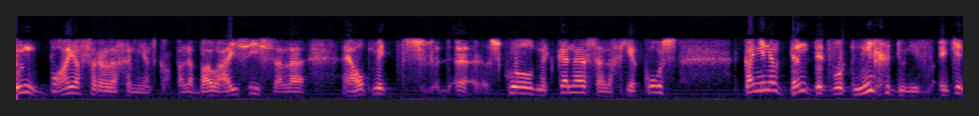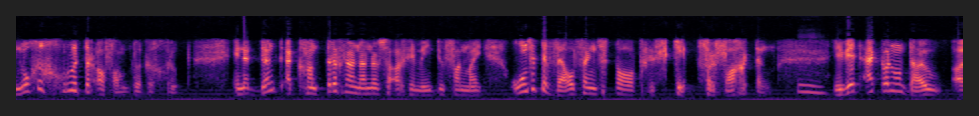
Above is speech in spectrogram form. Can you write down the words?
doen baie vir hulle gemeenskap. Hulle bou huisies, hulle help met uh, skool met kinders, hulle gee kos. Kan jy nou dink dit word nie gedoen nie? Het jy nog 'n groter afhanklike groep? En ek dink ek gaan terug na Nando se argument toe van my ons het 'n welsynstaat geskep, verwagting. Hmm. Jy weet ek kan onthou uh,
